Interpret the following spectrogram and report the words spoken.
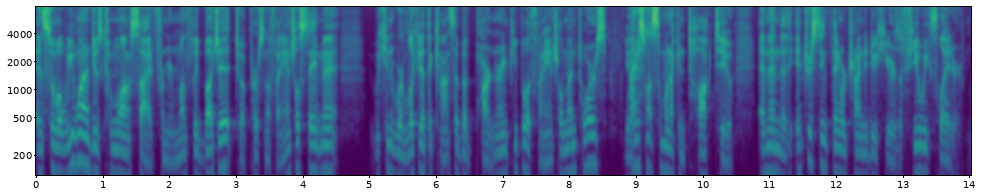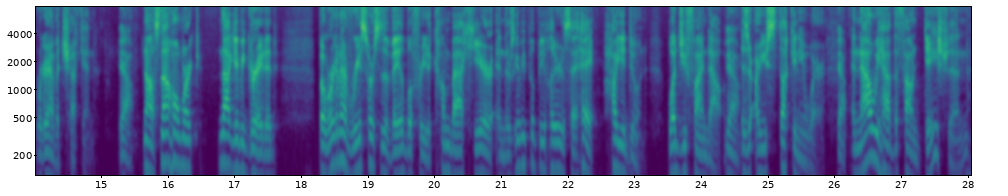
And so what we want to do is come alongside from your monthly budget to a personal financial statement. We can we're looking at the concept of partnering people with financial mentors. I just want someone I can talk to. And then the interesting thing we're trying to do here is a few weeks later, we're gonna have a check-in. Yeah. Now, it's not homework, not gonna be graded, but we're gonna have resources available for you to come back here, and there's gonna be people here to say, "Hey, how you doing? What'd you find out? Yeah. is there, are you stuck anywhere? Yeah. And now we have the foundation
